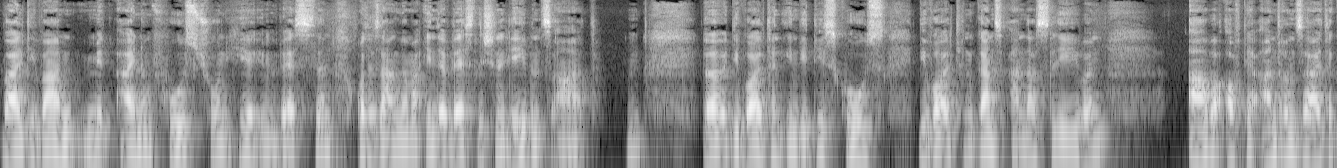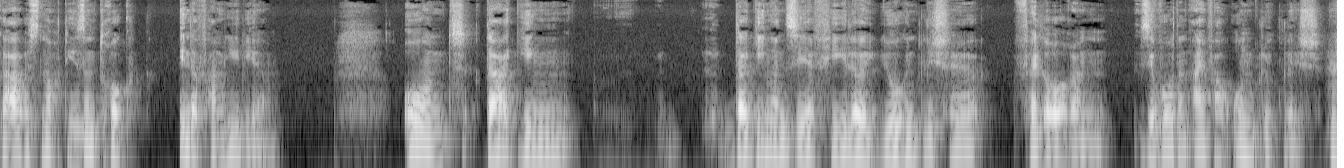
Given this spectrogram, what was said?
weil die waren mit einem Fuß schon hier im Westen oder sagen wir mal in der westlichen Lebensart. Hm? Äh, die wollten in die Diskos, die wollten ganz anders leben. Aber auf der anderen Seite gab es noch diesen Druck in der Familie. Und da ging, da gingen sehr viele Jugendliche verloren. Sie wurden einfach unglücklich. Hm.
